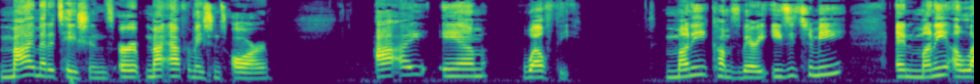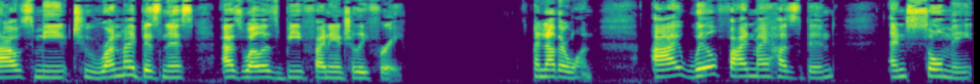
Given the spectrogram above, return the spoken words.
My meditations or my affirmations are I am wealthy. Money comes very easy to me and money allows me to run my business as well as be financially free. Another one, I will find my husband and soulmate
